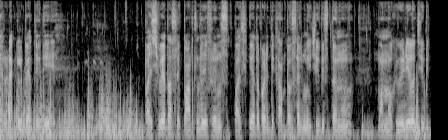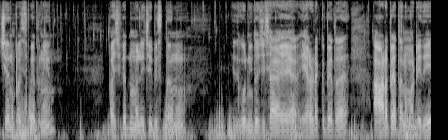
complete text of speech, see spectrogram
ఎర్రడక్కల పీత ఇది. పసిపీత అసలు పడతలేదు ఫ్రెండ్స్. పసిపీత పడితే కంపల్సరీ మీకు చూపిస్తాను. మొన్న ఒక వీడియోలో చూపించాను పసిపీతని. పసిపీత మళ్ళీ చూపిస్తాను. ఇదిగో ఇది వచ్చేసి ఆ ఎర్రడక్క పీత. ఆడపీత అనమాట ఇది.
